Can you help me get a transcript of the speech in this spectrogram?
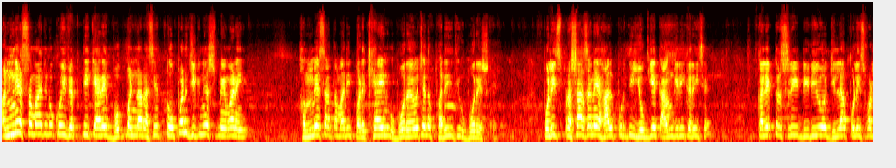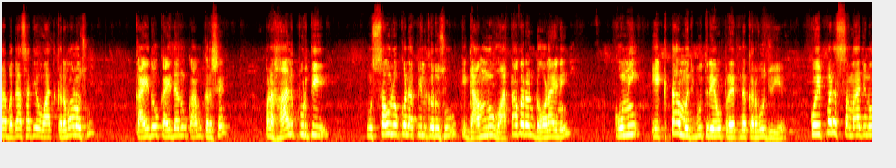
અન્ય સમાજનો કોઈ વ્યક્તિ ક્યારેય ભોગ બનનાર હશે તો પણ જિજ્ઞેશ મેવાણી હંમેશા તમારી પડખે ઊભો રહ્યો છે અને ફરીથી ઊભો રહેશે. પોલીસ પ્રશાસને હાલ પૂરતી યોગ્ય કામગીરી કરી છે. કલેક્ટર શ્રી, ડીડીઓ, જિલ્લા પોલીસવાળા બધા સાથે વાત કરવાનો છું. કાયદો કાયદાનું કામ કરશે. પણ હાલ પૂરતી હું સૌ લોકોને અપીલ કરું છું કે ગામનું વાતાવરણ ઢોળાય નહીં. કોમી એકતા મજબૂત રહે એવો પ્રયત્ન કરવો જોઈએ. કોઈ પણ સમાજનો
